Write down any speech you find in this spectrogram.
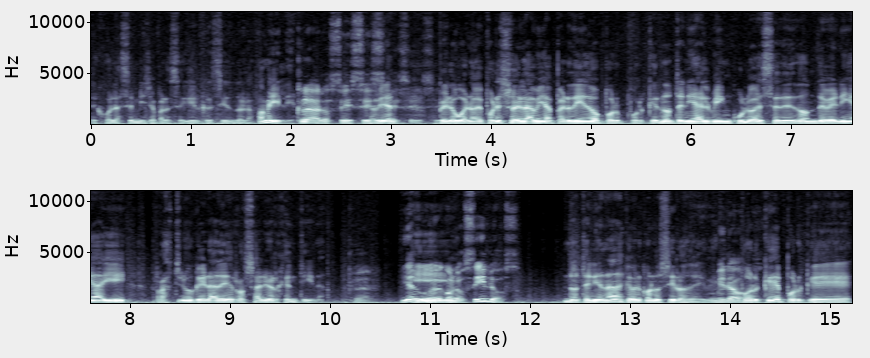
dejó la semilla para seguir creciendo la familia. Claro, sí, sí, ¿Está sí, sí, sí. Pero bueno, por eso él había perdido por, porque no tenía el vínculo ese de dónde venía y rastreó que era de Rosario, Argentina. Claro. ¿Y algo Y- que ver con los hilos? No tenía nada que ver con los hilos. Mirá vos. ¿Por qué? Porque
